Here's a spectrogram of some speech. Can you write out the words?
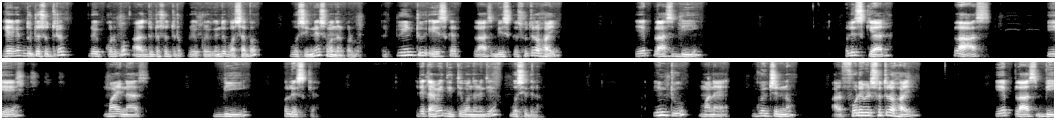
এখানে কিন্তু দুটো সূত্র প্রয়োগ করব আর দুটো সূত্র প্রয়োগ করে কিন্তু বসাবো, বসিয়ে নিয়ে সমাধান করব। তো two into A square plus B square সূত্র হয় A plus B whole square plus A minus B whole square এটাকে আমি দ্বিতীয় বন্ধনী দিয়ে বসিয়ে দিলাম। ইন্টু মানে গুণ চিহ্ন আর ফোর এবির সূত্র হয় A plus B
